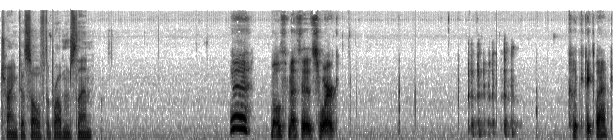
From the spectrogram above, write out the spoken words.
trying to solve the problems then. Eh, both methods work. Clickety clack.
